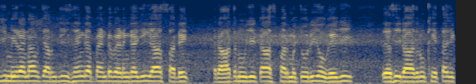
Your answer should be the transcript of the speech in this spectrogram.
ਜੀ, ਮੇਰਾ ਨਾਮ ਚਰਨਜੀਤ ਸਿੰਘ ਹੈ, ਪਿੰਡ ਵੜਿੰਗਾ ਜੀ। ਆ ਸਾਡੇ ਰਾਤ ਨੂੰ ਜੀ ਟਰਾਂਸਫਾਰਮ ਚੋਰੀ ਹੋ ਗਏ ਜੀ ਤੇ ਅਸੀਂ ਰਾਤ ਨੂੰ ਖੇਤਾਂ 'ਚ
